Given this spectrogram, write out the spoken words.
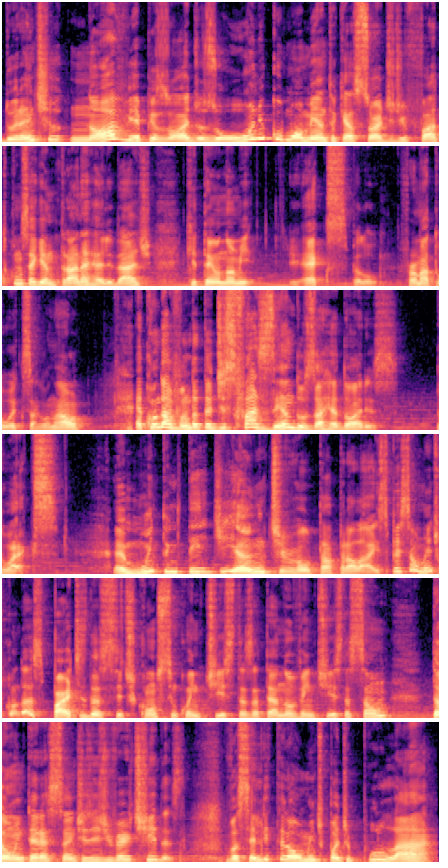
Durante nove episódios, o único momento que a Sword de fato consegue entrar na realidade, que tem o nome X, pelo formato hexagonal, é quando a Wanda tá desfazendo os arredores do X. É muito entediante voltar para lá, especialmente quando as partes das sitcoms cinquentistas até noventistas são tão interessantes e divertidas. Você literalmente pode pular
